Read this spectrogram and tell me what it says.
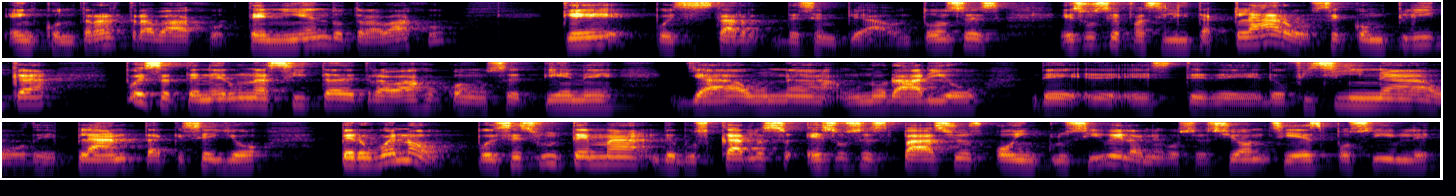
encontrar trabajo teniendo trabajo que pues estar desempleado. Entonces eso se facilita. Claro, se complica pues tener una cita de trabajo cuando se tiene ya una, un horario de, este, de, oficina o de planta, qué sé yo. Pero bueno, pues es un tema de buscar esos espacios o inclusive la negociación, si es posible,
